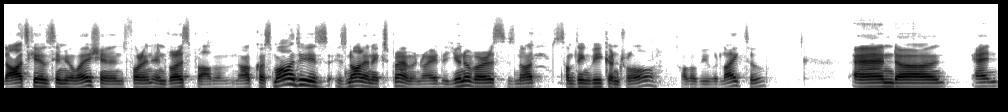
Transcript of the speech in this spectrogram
large-scale simulations for an inverse problem? Now, cosmology is, is not an experiment, right? The universe is not something we control, although we would like to. And, uh, and,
